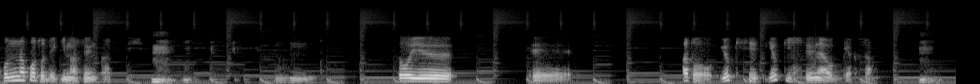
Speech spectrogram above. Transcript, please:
こんなことできませんかっていう。うんうんうん、そういう、えーあと予期せ、予期してないお客さんうん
